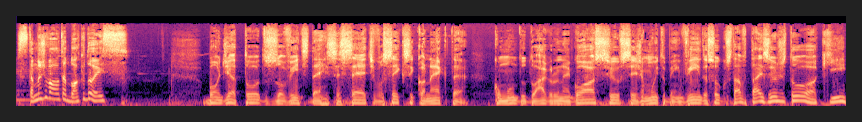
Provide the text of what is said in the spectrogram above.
Estamos de volta, bloco 2. Bom dia a todos os ouvintes da RC7, você que se conecta com o mundo do agronegócio, seja muito bem-vindo. Eu sou Gustavo Tais e hoje estou aqui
